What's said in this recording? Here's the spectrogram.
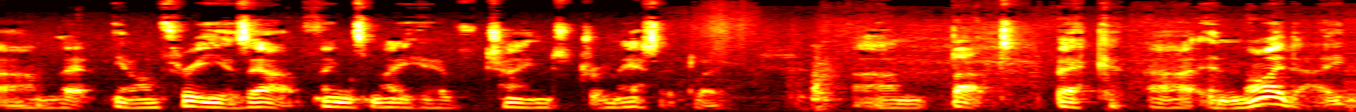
um, that you know I'm three years out, things may have changed dramatically. Um, but back uh, in my day,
